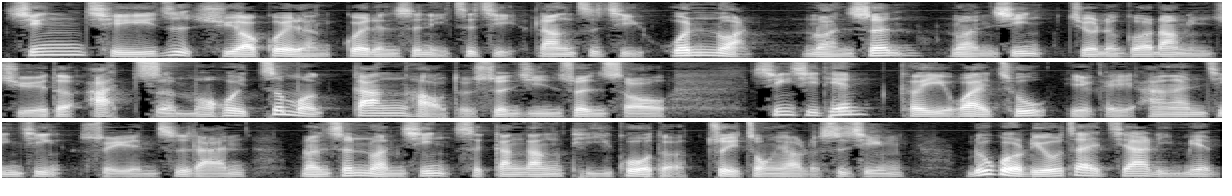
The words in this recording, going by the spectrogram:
星期日需要贵人，贵人是你自己，让自己温暖、暖身、暖心，就能够让你觉得啊，怎么会这么刚好的顺心顺手？星期天可以外出，也可以安安静静，随缘自然。暖身暖心是刚刚提过的最重要的事情。如果留在家里面，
